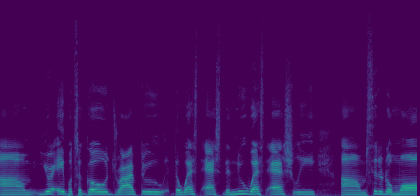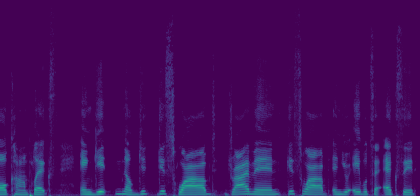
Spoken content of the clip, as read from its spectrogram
Um, you're able to go drive through the West Ash, the new West Ashley um, Citadel Mall complex, and get you know get get swabbed, drive in, get swabbed, and you're able to exit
